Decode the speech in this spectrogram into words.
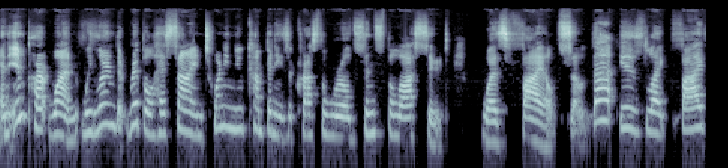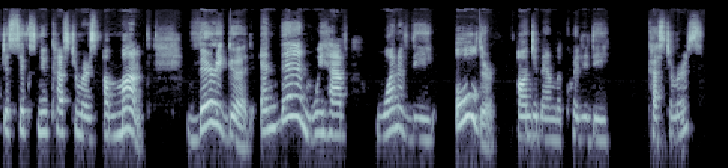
And in part one, we learned that Ripple has signed 20 new companies across the world since the lawsuit was filed. So that is like five to six new customers a month. Very good. And then we have one of the older on-demand liquidity customers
